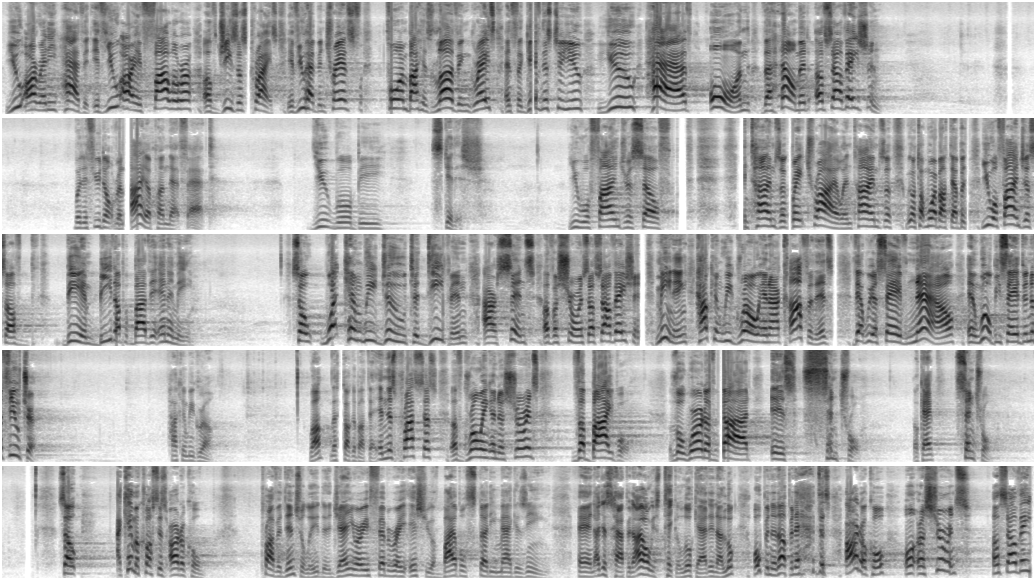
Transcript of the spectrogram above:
You already have it. If you are a follower of Jesus Christ, if you have been transformed, formed by his love and grace and forgiveness to you, you have on the helmet of salvation. But if you don't rely upon that fact, you will be skittish. You will find yourself in times of great trial, in times of, we're going to talk more about that, but you will find yourself being beat up by the enemy so, what can we do to deepen our sense of assurance of salvation? Meaning, how can we grow in our confidence that we are saved now and will be saved in the future? How can we grow? Well, let's talk about that. In this process of growing in assurance, the Bible, the Word of God is central. Okay? Central. So I came across this article providentially, the January February issue of Bible Study magazine. And I just happened, I always take a look at it, and I looked, opened it up, and it had this article on assurance of salvation.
